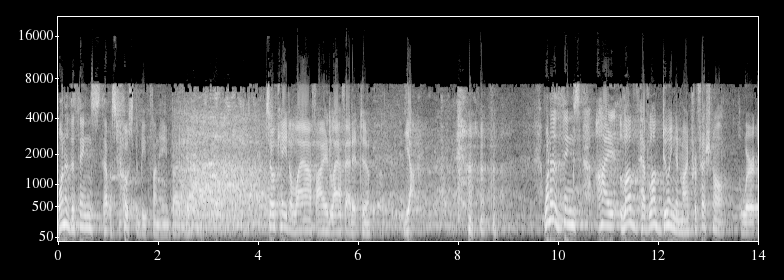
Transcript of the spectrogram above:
One of the things that was supposed to be funny, but it, it's okay to laugh. I laugh at it too. Yeah. One of the things I love, have loved doing in my professional work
